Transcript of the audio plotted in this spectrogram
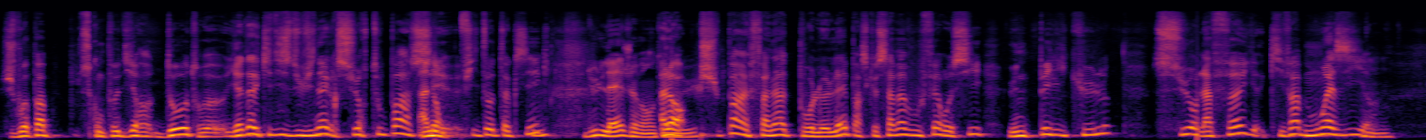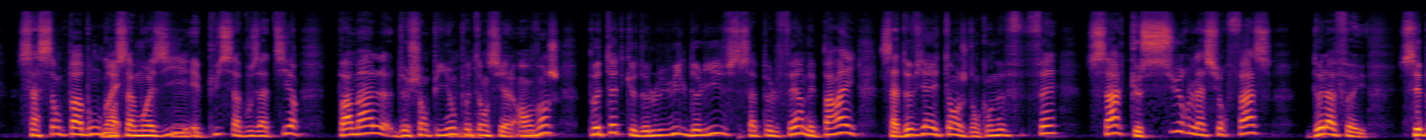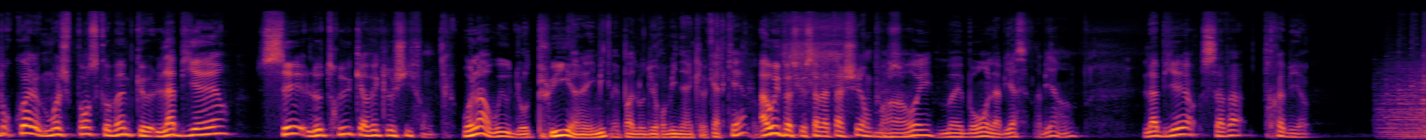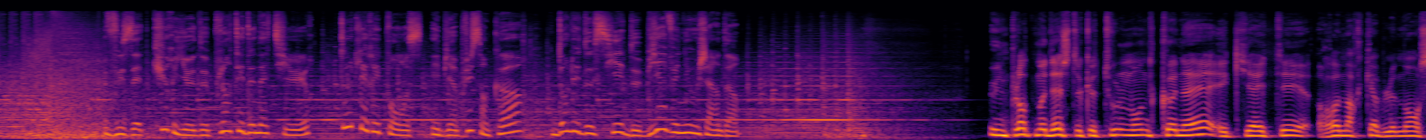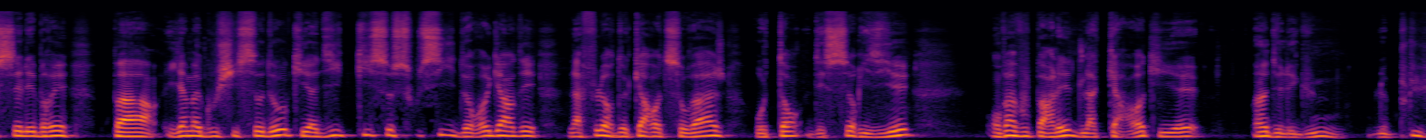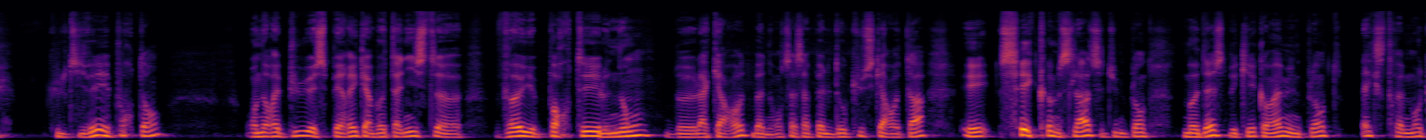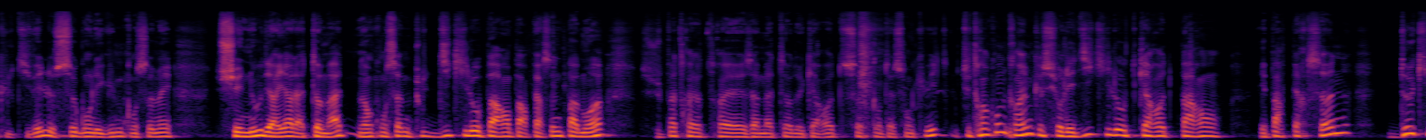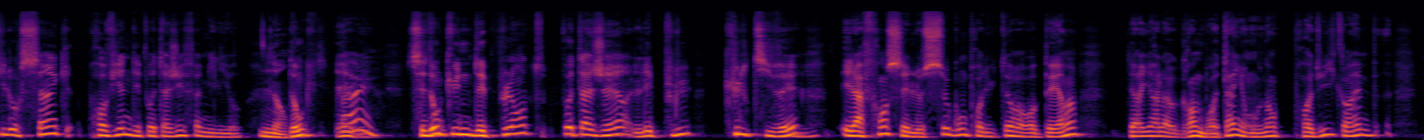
Je vois pas ce qu'on peut dire d'autre. Il y en a qui disent du vinaigre, surtout pas, c'est Ah non. phytotoxique. Du lait, j'avais entendu. Alors, je suis pas un fanat pour le lait parce que ça va vous faire aussi une pellicule sur la feuille qui va moisir. Mhm. Ça sent pas bon quand ça moisit Mhm. et puis ça vous attire pas mal de champignons Mhm. potentiels. En revanche, peut-être que de l'huile d'olive, ça peut le faire, mais pareil, ça devient étanche. Donc on ne fait ça que sur la surface de la feuille. C'est pourquoi moi je pense quand même que la bière, c'est le truc avec le chiffon. Voilà, oui, ou de l'eau de pluie, à la limite, mais pas de l'eau du robinet avec le calcaire. Ah oui, parce que ça va tâcher en plus. Bah oui, mais bon, la bière, c'est très bien. hein. La bière, ça va très bien. Vous êtes curieux de planter de nature? Toutes les réponses et bien plus encore dans le dossier de Bienvenue au jardin. Une plante modeste que tout le monde connaît et qui a été remarquablement célébrée par Yamaguchi Sodo qui a dit qui se soucie de regarder la fleur de carotte sauvage au temps des cerisiers. On va vous parler de la carotte qui est un des légumes le plus cultivé et pourtant on aurait pu espérer qu'un botaniste euh, veuille porter le nom de la carotte. Ben non, ça s'appelle Docus carota et c'est comme cela, c'est une plante modeste, mais qui est quand même une plante extrêmement cultivée. Le second légume consommé chez nous, derrière la tomate. On en consomme plus de 10 kilos par an par personne, pas moi. Je suis pas très, très amateur de carottes, sauf quand elles sont cuites. Tu te rends compte quand même que sur les 10 kilos de carottes par an et par personne, 2,5 kg proviennent des potagers familiaux. Non. Donc, eh Ah oui. ouais. c'est donc une des plantes potagères les plus cultivées. Mhm. Et la France est le second producteur européen. Derrière la Grande-Bretagne, on en produit quand même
